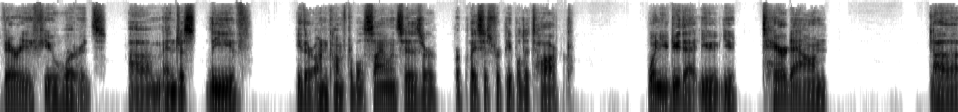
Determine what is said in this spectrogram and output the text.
very few words, um, and just leave either uncomfortable silences or, or places for people to talk. When you do that, you, you tear down, uh,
